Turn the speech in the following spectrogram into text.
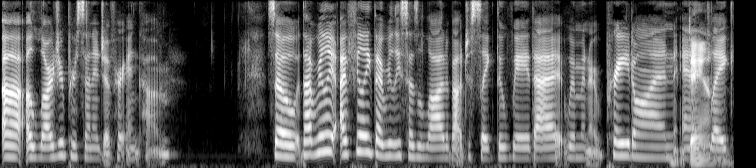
uh, a larger percentage of her income. So that really, I feel like that really says a lot about just like the way that women are preyed on, and Damn. like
